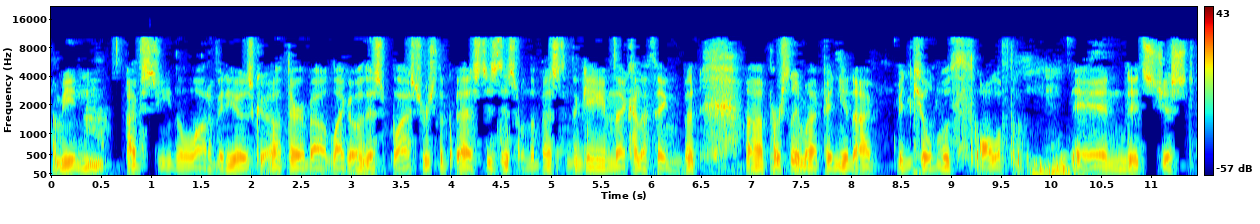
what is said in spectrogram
i mean i've seen a lot of videos out there about like oh this blaster is the best. Is this one the best in the game? That kind of thing. But uh, personally in my opinion i've been killed with all of them. And it's just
